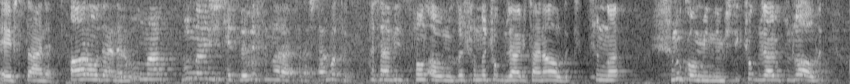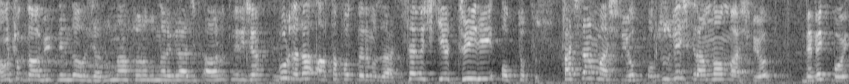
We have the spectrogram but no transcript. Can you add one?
Efsane. Ağır modelleri bunlar. Bunların jiketleri de şunlar arkadaşlar. Bakın. Mesela biz son avımızda şununla çok güzel bir tane aldık. Şununla şunu kombinlemiştik. Çok güzel bir kuzu aldık. Ama çok daha büyüklerini de alacağız. Bundan sonra bunlara birazcık ağırlık vereceğim. Burada da ahtapotlarımız var. Savage Gear 3D Octopus. Kaçtan başlıyor? 35 gramdan başlıyor. Bebek boy.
